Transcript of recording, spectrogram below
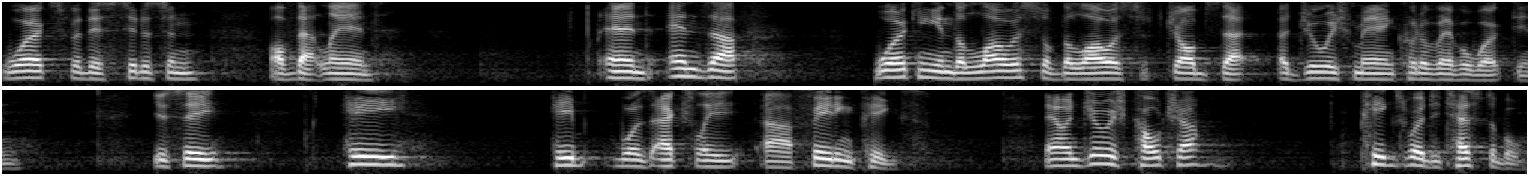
works for this citizen of that land and ends up working in the lowest of the lowest jobs that a Jewish man could have ever worked in. You see, he, he was actually uh, feeding pigs. Now, in Jewish culture, pigs were detestable,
